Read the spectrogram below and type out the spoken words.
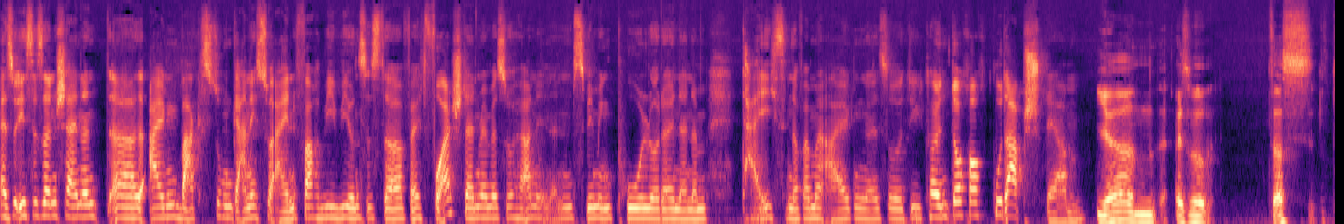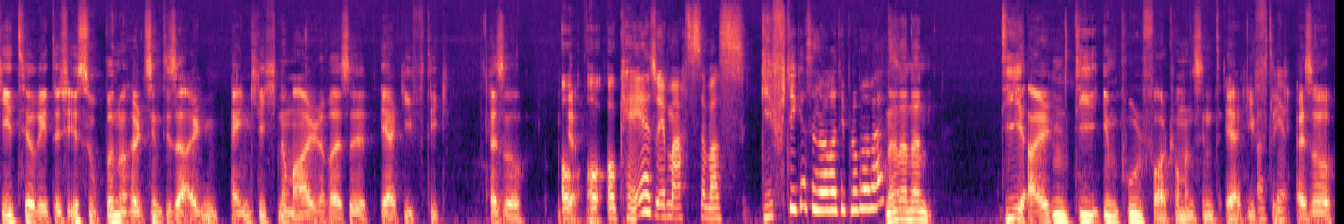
Also ist es anscheinend äh, Algenwachstum gar nicht so einfach, wie wir uns das da vielleicht vorstellen, wenn wir so hören, in einem Swimmingpool oder in einem Teich sind auf einmal Algen. Also die können doch auch gut absterben. Ja, also das geht theoretisch eh super, nur halt sind diese Algen eigentlich normalerweise eher giftig. Also, O ja. o- okay, also ihr macht da was Giftiges in eurer Diplomarbeit? Nein, nein, nein. Die Algen, die im Pool vorkommen, sind eher giftig. Okay. Also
